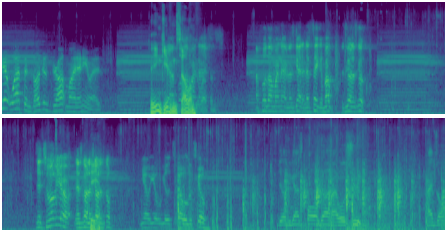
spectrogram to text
shit weapons. I'll just drop mine anyways. You can give Yeah, them, sell them. knife. I pulled out my knife. Let's get it. Let's take it. Vote. Let's go. Let's go. Is it two of you? Or... Let's go. Let's Yeah. go. Let's go. Yo, yo, yo, let's go, let's go. Yo, if you guys pull a gun, I will shoot. Knives only.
